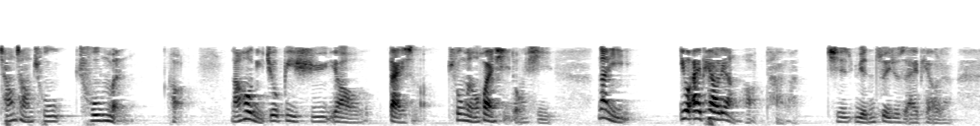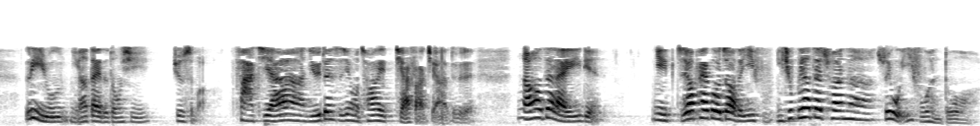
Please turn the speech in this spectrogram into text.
常常出出门，好，然后你就必须要带什么？出门换洗东西。那你又爱漂亮，哈，好了，其实原罪就是爱漂亮。例如你要带的东西。就是什么发夹，有一段时间我超爱夹发夹，对不对？然后再来一点，你只要拍过照的衣服，你就不要再穿了。所以我衣服很多，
